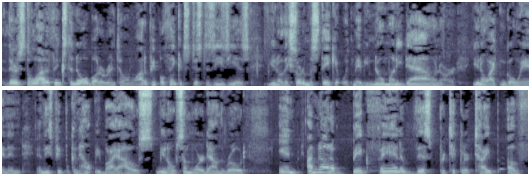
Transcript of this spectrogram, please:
there's a lot of things to know about a rent own. A lot of people think it's just as easy as, you know, they sort of mistake it with maybe no money down or, you know, I can go in and, and these people can help me buy a house, you know, somewhere down the road. And I'm not a big fan of this particular type of,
